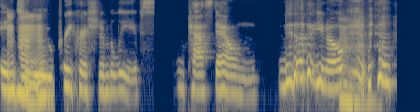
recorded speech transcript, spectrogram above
into Mhm. pre-Christian beliefs, passed down, you know,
